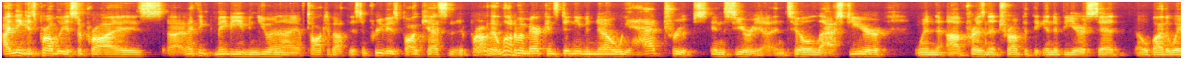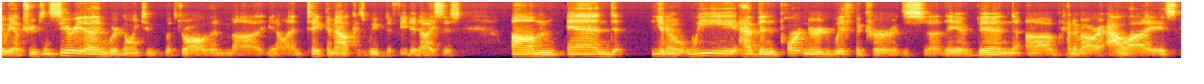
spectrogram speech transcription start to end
I think it's probably a surprise, uh, and I think maybe even you and I have talked about this in previous podcasts. That probably a lot of Americans didn't even know we had troops in Syria until last year, when uh, President Trump at the end of the year said, "Oh, by the way, we have troops in Syria, and we're going to withdraw them, uh, you know, and take them out because we've defeated ISIS." Um, and you know, we have been partnered with the Kurds. Uh, they have been um, kind of our allies.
